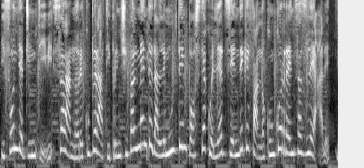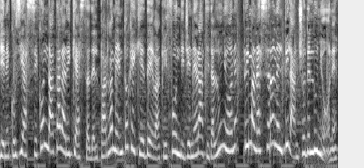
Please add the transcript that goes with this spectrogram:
I fondi aggiuntivi saranno recuperati principalmente dalle multe imposte a quelle aziende che fanno concorrenza sleale. Viene così assecondata la richiesta del Parlamento che chiedeva che i fondi generati dall'Unione rimanessero nel bilancio bilancio dell'Unione.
